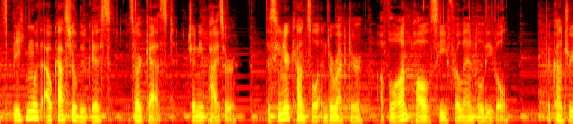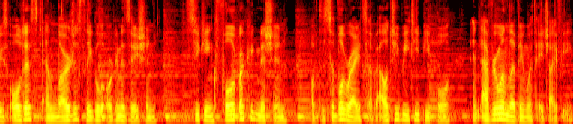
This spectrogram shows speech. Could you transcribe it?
Speaking with Outcaster Lucas is our guest, Jenny Pizer, the Senior Counsel and Director of Law and Policy for Lambda Legal, the country's oldest and largest legal organization seeking full recognition of the civil rights of LGBT people and everyone living with HIV.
